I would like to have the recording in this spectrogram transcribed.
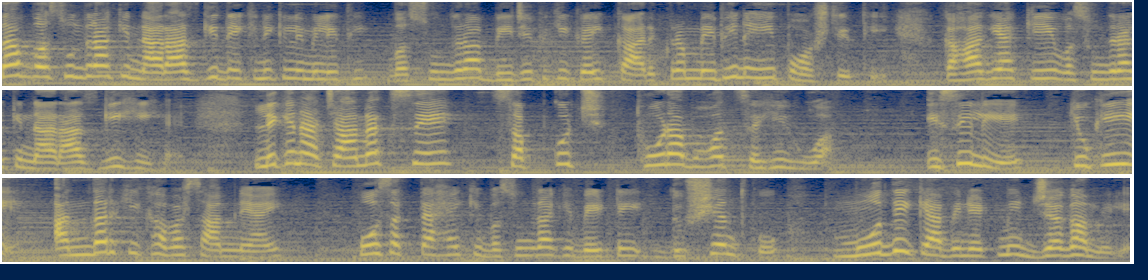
तब वसुंधरा की नाराज़गी देखने के लिए मिली थी। वसुंधरा बीजेपी के कई कार्यक्रम में भी नहीं पहुँचती थी। कहा गया कि वसुंधरा की नाराज़गी ही है। लेकिन अचानक से सब कुछ थोड़ा बहुत सही हुआ। इसीलिए, क्योंकि अंदर की खबर सामने आई, हो सकता है कि वसुंधरा के बेटे दुष्यंत को मोदी कैबिनेट में जगह मिले,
